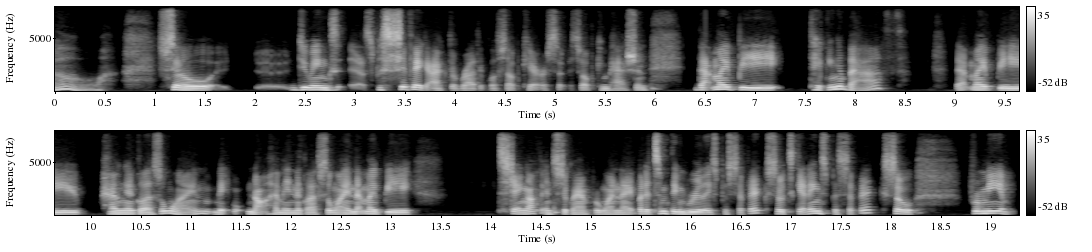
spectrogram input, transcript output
Oh, so uh, doing a specific act of radical self care, self compassion, that might be taking a bath. That might be having a glass of wine, not having a glass of wine. That might be staying off Instagram for one night, but it's something really specific. So it's getting specific. So for me, a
